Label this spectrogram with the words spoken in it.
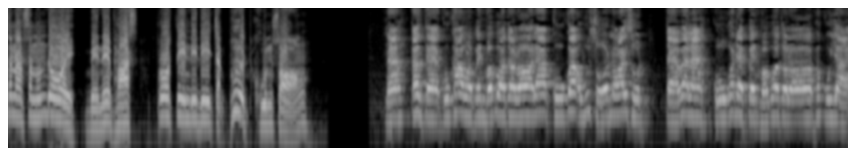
สนับสนุนโดยเบเน่พลัสโปรตีนดีๆ จากพืชคูณ 2 นะตั้งแต่กูเข้ามาเป็นพบตรแล้วกูก็อาวุโสน้อยสุด แต่ว่าอะไรกูก็ได้เป็นพบตรเพราะกูใหญ่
